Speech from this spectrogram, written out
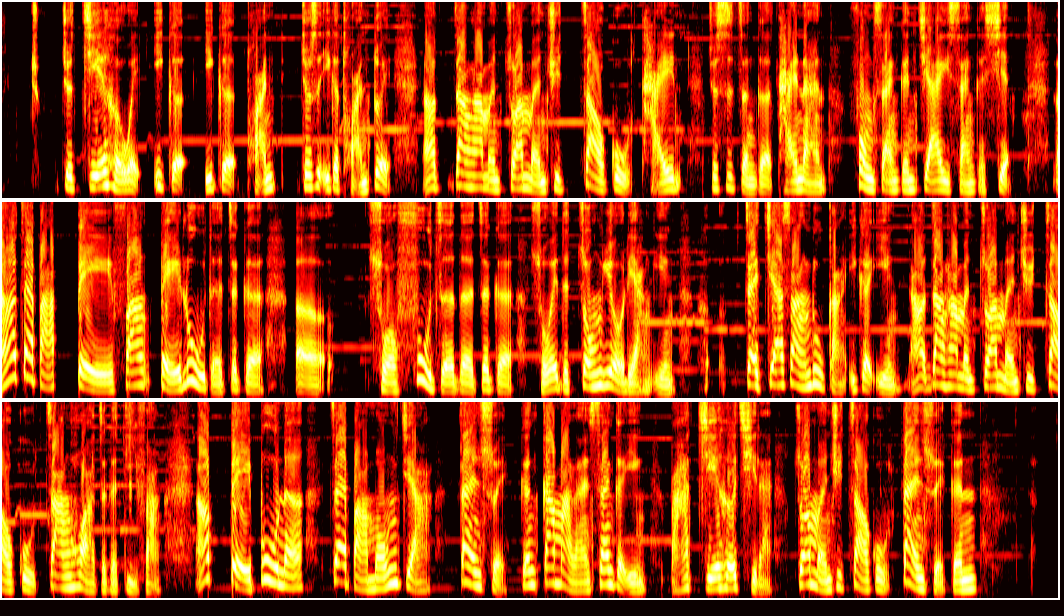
就结合为一个一个团，就是一个团队，然后让他们专门去照顾台，就是整个台南、凤山跟嘉义三个县，然后再把北方北路的这个呃所负责的这个所谓的中右两营和。再加上鹿港一个营，然后让他们专门去照顾彰化这个地方，然后北部呢，再把艋舺、淡水跟噶玛兰三个营把它结合起来，专门去照顾淡水跟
